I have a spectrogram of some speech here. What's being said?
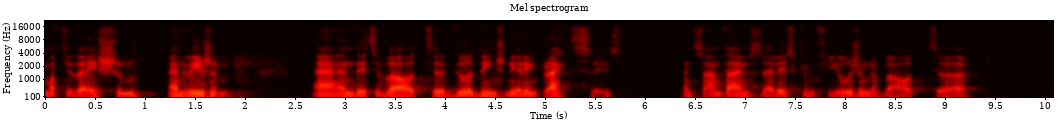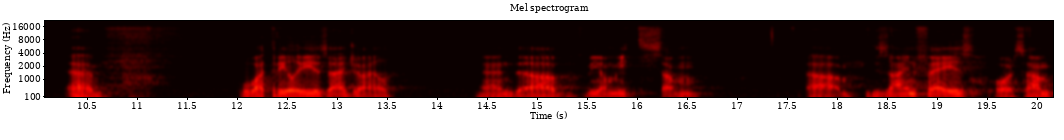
motivation, and vision. And it's about uh, good engineering practices. And sometimes there is confusion about uh, um, what really is agile. And uh, we omit some um, design phase or some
